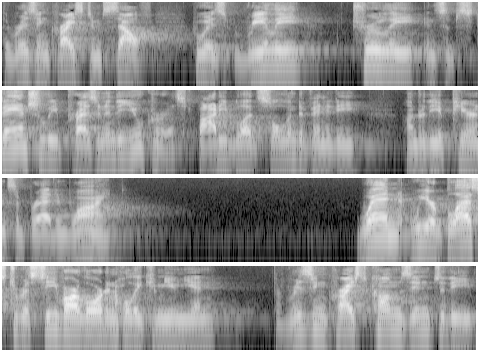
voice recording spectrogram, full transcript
the risen Christ Himself, who is really, truly, and substantially present in the Eucharist body, blood, soul, and divinity under the appearance of bread and wine. When we are blessed to receive our Lord in Holy Communion, the risen Christ comes into the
